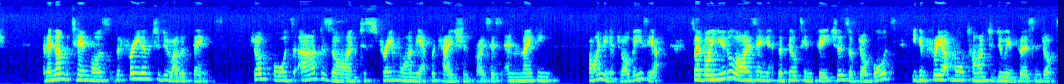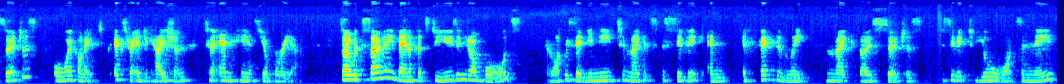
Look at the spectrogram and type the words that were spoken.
And then number 10 was the freedom to do other things. Job boards are designed to streamline the application process and making finding a job easier. So, by utilising the built in features of job boards, you can free up more time to do in person job searches or work on ex- extra education to enhance your career. So, with so many benefits to using job boards, and like we said, you need to make it specific and effectively make those searches specific to your wants and needs.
